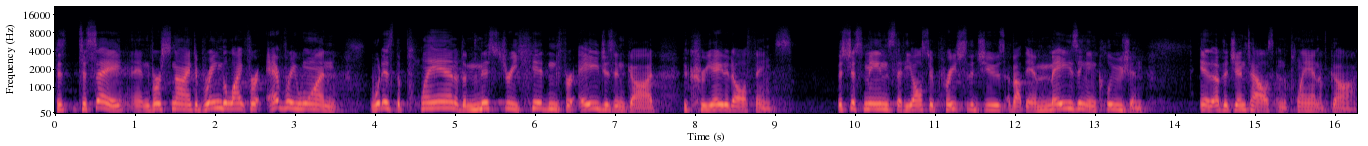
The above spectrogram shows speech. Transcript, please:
To, to say in verse 9, to bring the light for everyone what is the plan of the mystery hidden for ages in God who created all things. This just means that he also preached to the Jews about the amazing inclusion of the Gentiles in the plan of God.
